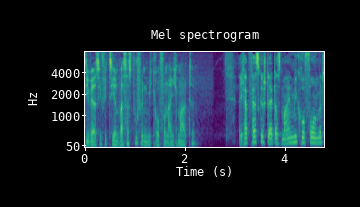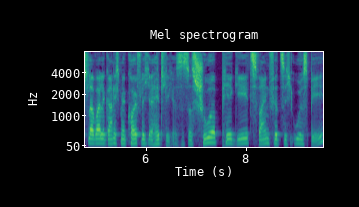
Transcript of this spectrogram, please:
diversifizieren. Was hast du für ein Mikrofon eigentlich, Malte? Ich habe festgestellt, dass mein Mikrofon mittlerweile gar nicht mehr käuflich erhältlich ist. Es ist das Shure PG 42 USB.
